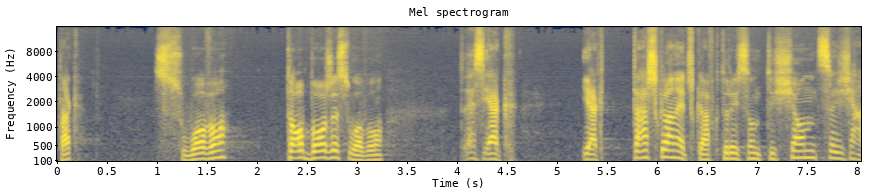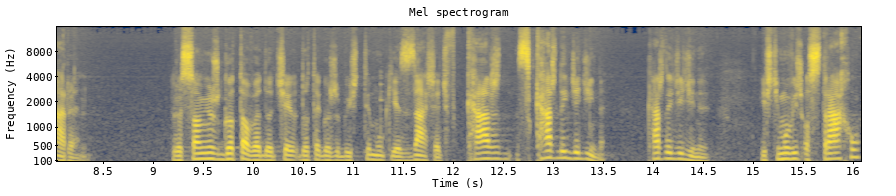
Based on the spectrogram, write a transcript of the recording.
Tak? Słowo, to Boże Słowo to jest jak, jak ta szklaneczka, w której są tysiące ziaren, które są już gotowe do, cie, do tego, żebyś ty mógł je zasiać każd z każdej dziedziny. Każdej dziedziny. Jeśli mówisz o strachu,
